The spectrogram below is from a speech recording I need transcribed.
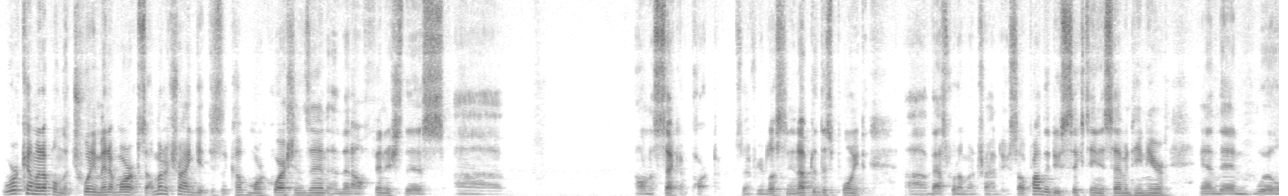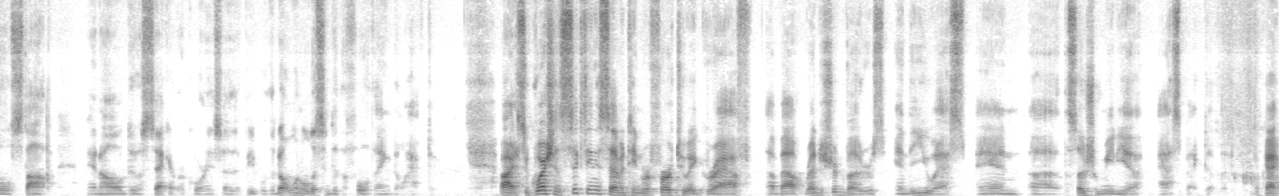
We're coming up on the 20 minute mark, so I'm going to try and get just a couple more questions in, and then I'll finish this uh, on the second part. So if you're listening up to this point, uh, that's what I'm going to try and do. So I'll probably do 16 and 17 here, and then we'll stop and I'll do a second recording so that people that don't want to listen to the full thing don't have to. All right, so questions 16 and 17 refer to a graph about registered voters in the US and uh, the social media aspect of it. Okay,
